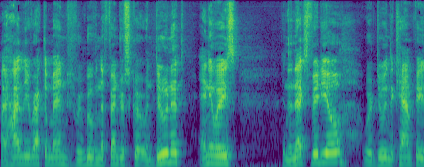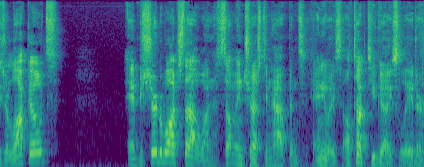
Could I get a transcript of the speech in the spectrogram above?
I highly recommend removing the fender skirt when doing it. Anyways, in the next video, we're doing the cam phaser lockouts. And be sure to watch that one. Something interesting happens. Anyways, I'll talk to you guys later.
